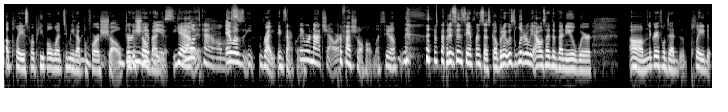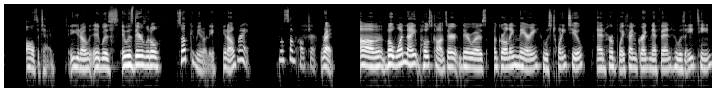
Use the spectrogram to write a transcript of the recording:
a place where people went to meet up before a show, like a show venue. Yeah, They looked kind of homeless. it was right, exactly. They were not showered. professional homeless, you know. But it's in San Francisco. But it was literally outside the venue where, um, the Grateful Dead played all the time. You know, it was it was their little sub community. You know, right. Little subculture. Right. Um, but one night post concert, there was a girl named Mary who was 22 and her boyfriend Greg Kniffin who was 18.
